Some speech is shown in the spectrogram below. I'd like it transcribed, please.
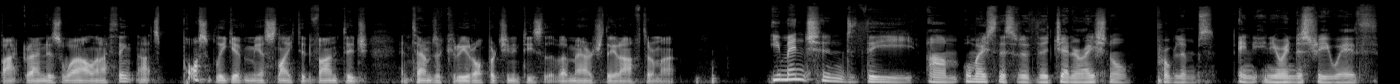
background as well, and I think that's possibly given me a slight advantage in terms of career opportunities that have emerged thereafter, Matt. You mentioned the um, almost the sort of the generational problems in, in your industry with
